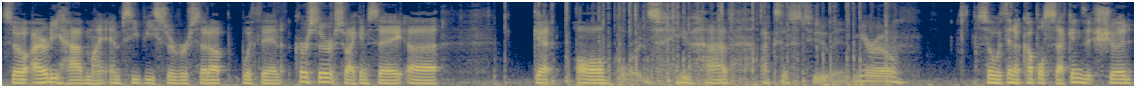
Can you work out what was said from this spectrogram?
So I already have my MCP server set up within Cursor, so I can say uh, get all boards you have access to in Miro. So within a couple seconds, it should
